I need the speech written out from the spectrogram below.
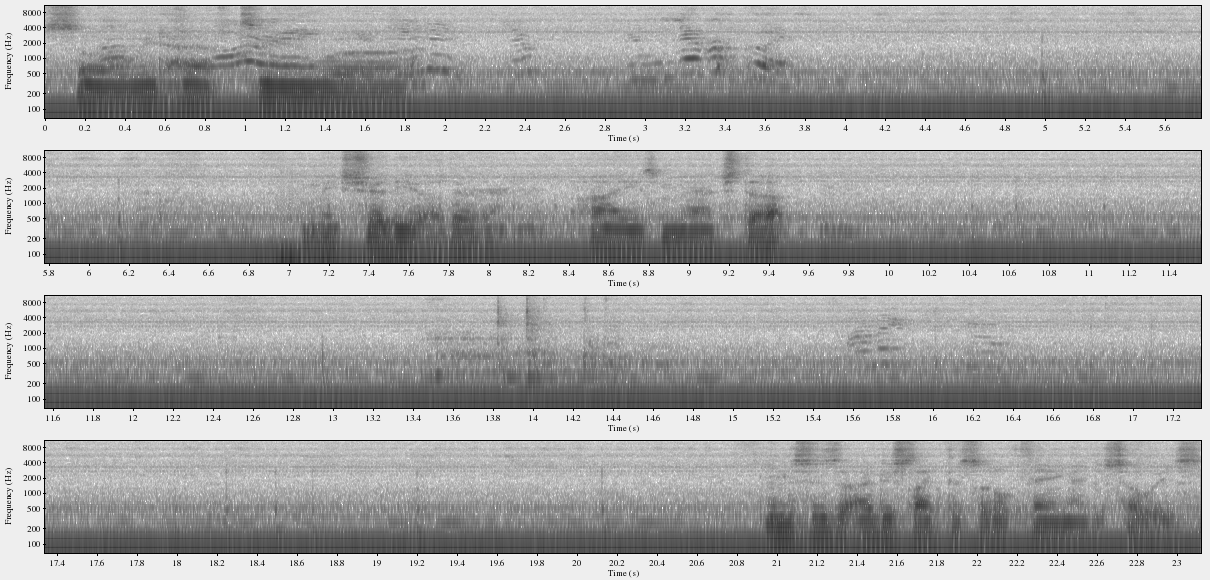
So we'd have to uh, make sure the other eye is matched up. And this is, I just like this little thing. I just always,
